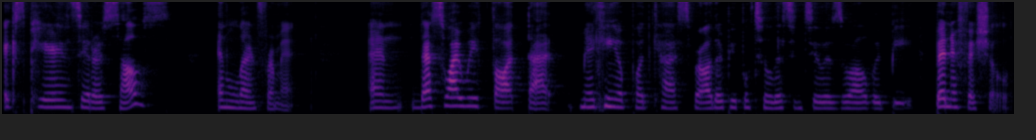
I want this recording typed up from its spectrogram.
experience it ourselves and learn from it. And that's why we thought that making a podcast for other people to listen to as well would be beneficial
